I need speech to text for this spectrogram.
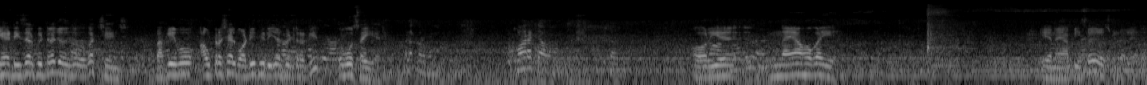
ये है डीजल फ़िल्टर जो होगा चेंज बाकी वो आउटर शेल बॉडी थी डीजल फ़िल्टर की तो वो सही है। और ये नया होगा ये। ये नया पीस है जो इसमें डलेगा।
